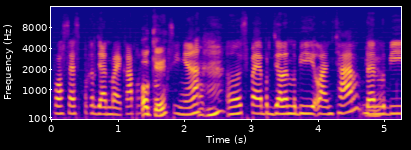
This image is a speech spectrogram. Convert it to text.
proses pekerjaan mereka, proses Oke. produksinya eh, supaya berjalan lebih lancar dan Iya. lebih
